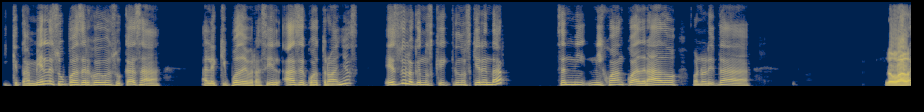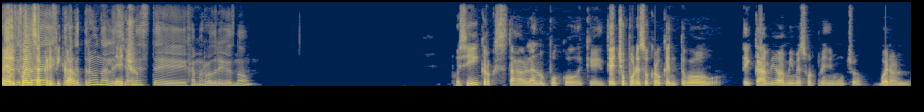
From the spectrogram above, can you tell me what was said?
y que también le supo hacer juego en su casa al equipo de Brasil hace cuatro años. ¿Eso es lo que nos, que nos quieren dar? O sea, ni, ni Juan Cuadrado, bueno, ahorita... Lo, él fue el sacrificado. Creo que trae una lesión este James Rodríguez, ¿no? Pues sí, creo que se estaba hablando un poco de que, de hecho por eso creo que entró de cambio, a mí me sorprendió mucho. Bueno,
